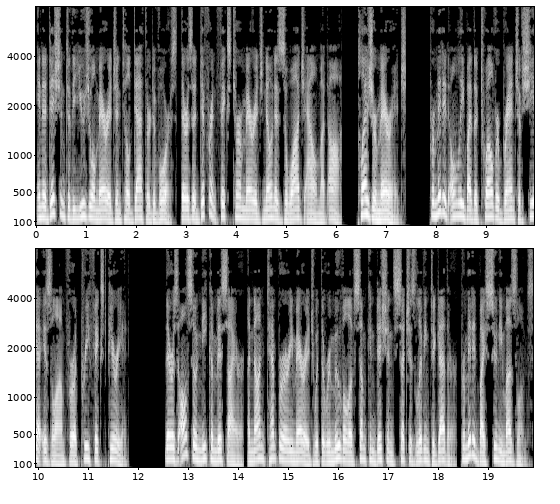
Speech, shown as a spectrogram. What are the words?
In addition to the usual marriage until death or divorce, there is a different fixed-term marriage known as zawaj al-mut'ah pleasure marriage", permitted only by the Twelver branch of Shia Islam for a pre-fixed period. There is also nikah misyar, a non-temporary marriage with the removal of some conditions such as living together, permitted by Sunni Muslims.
